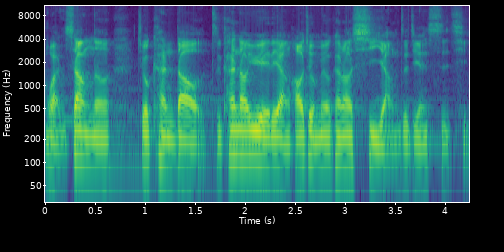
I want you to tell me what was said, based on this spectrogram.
晚上呢就看到只看到月亮，好久没有看到夕阳这件事情。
